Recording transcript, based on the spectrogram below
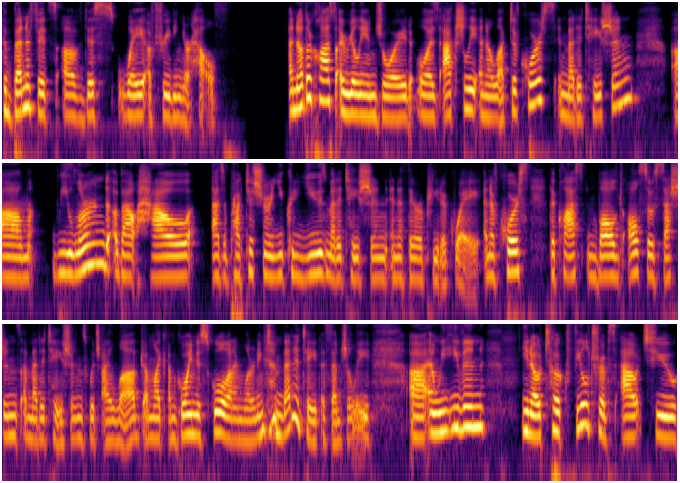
the benefits of this way of treating your health. Another class I really enjoyed was actually an elective course in meditation. Um, we learned about how as a practitioner, you could use meditation in a therapeutic way. And of course, the class involved also sessions of meditations, which I loved. I'm like, I'm going to school and I'm learning to meditate essentially. Uh, and we even you know, took field trips out to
